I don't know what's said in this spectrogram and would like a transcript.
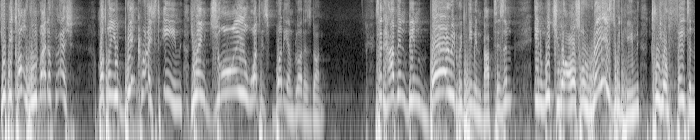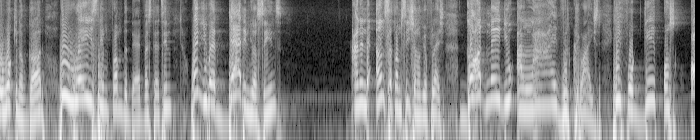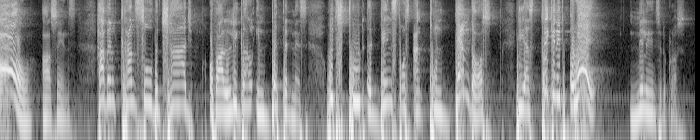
you become ruled by the flesh. But when you bring Christ in, you enjoy what his body and blood has done. He said, having been buried with him in baptism, in which you are also raised with him through your faith in the working of God, who raised him from the dead. Verse 13, when you were dead in your sins, and in the uncircumcision of your flesh, God made you alive with Christ. He forgave us all our sins, having cancelled the charge of our legal indebtedness, which stood against us and condemned us. He has taken it away, nailing it to the cross.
